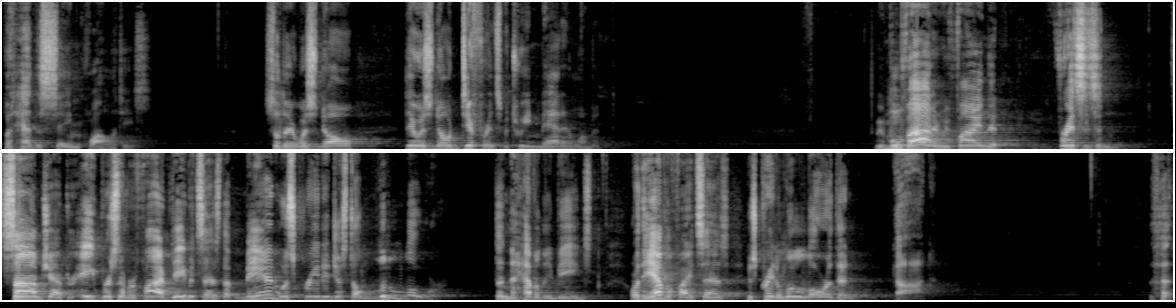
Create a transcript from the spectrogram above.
but had the same qualities. So there was no, there was no difference between man and woman. We move on and we find that, for instance, in Psalm chapter 8, verse number 5, David says that man was created just a little lower than the heavenly beings. Or the Amplified says, he was created a little lower than God.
